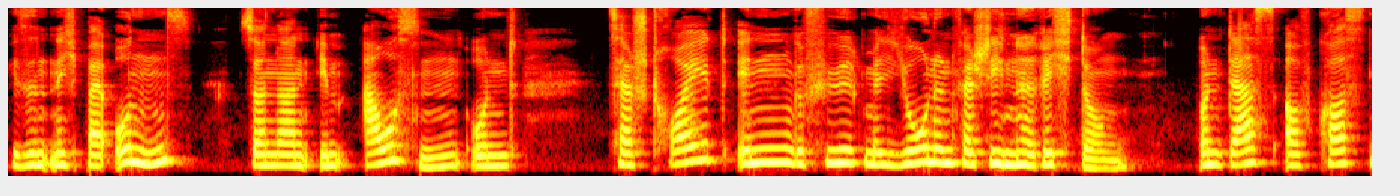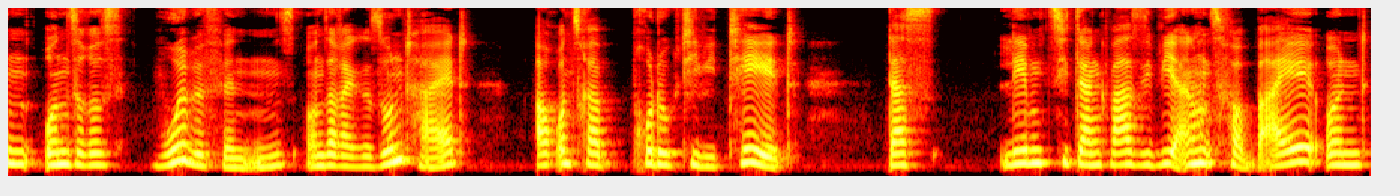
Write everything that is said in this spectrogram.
Wir sind nicht bei uns, sondern im Außen und zerstreut in gefühlt Millionen verschiedene Richtungen. Und das auf Kosten unseres Wohlbefindens, unserer Gesundheit, auch unserer Produktivität. Das Leben zieht dann quasi wie an uns vorbei und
